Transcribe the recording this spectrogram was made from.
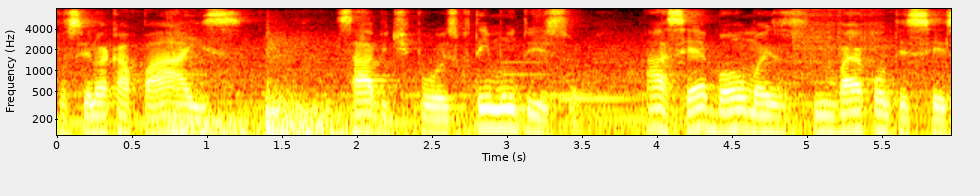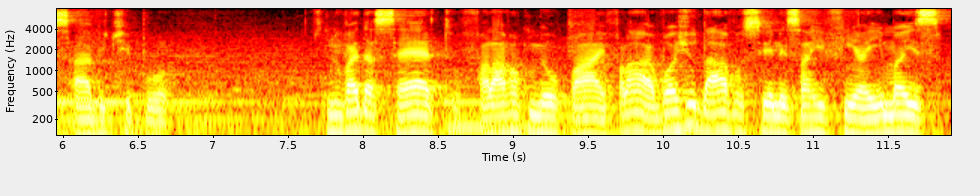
você não é capaz, sabe? Tipo, eu escutei muito isso. Ah, você é bom, mas não vai acontecer, sabe? Tipo, não vai dar certo. Falava pro meu pai, falava, ah, vou ajudar você nessa rifinha aí, mas.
